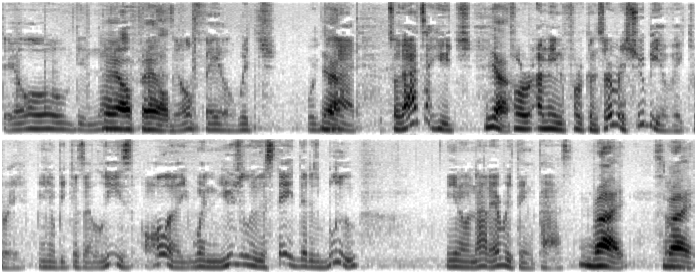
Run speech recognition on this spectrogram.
they all did not. They all failed. They all failed, which we're Yeah. glad. So that's a huge Yeah. for I mean for conservatives should be a victory, you know, because at least all of when usually the state that is blue, you know, not everything passed. Right, right.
